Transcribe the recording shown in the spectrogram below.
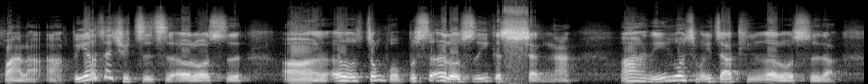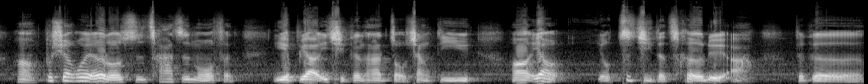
话了啊，不要再去支持俄罗斯哦。俄中国不是俄罗斯一个省啊啊！你为什么一直要听俄罗斯的？哦，不需要为俄罗斯擦脂抹粉，也不要一起跟他走向地狱哦，要有自己的策略啊。这个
